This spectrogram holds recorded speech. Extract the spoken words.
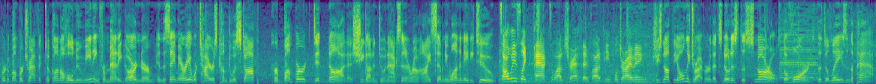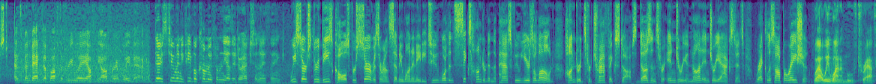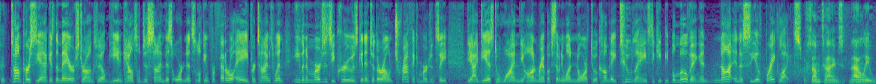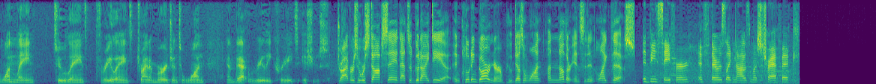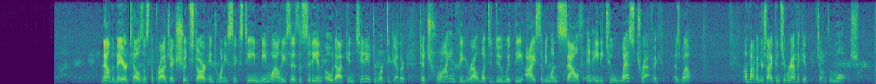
Bumper to bumper traffic took on a whole new meaning for Maddie Gardner. In the same area where tires come to a stop, her bumper did not as she got into an accident around I-71 and 82. It's always like packed, a lot of traffic, a lot of people driving. She's not the only driver that's noticed the snarls, the horns, the delays in the past. It's been backed up off the freeway, off the off-ramp way back. There's too many people coming from the other direction, I think. We searched through these calls for service around 71 and 82, more than 600 in the past few years alone. Hundreds for traffic stops, dozens for injury and non-injury accidents, reckless operation. Well, we want to move traffic. Tom Perciak is the mayor of Strongsville. He and council just signed this ordinance looking for federal aid for times when even emergency crews get into their own traffic emergency. The idea is to widen the on-ramp of 71 North to accommodate two lanes to keep people moving and not in a sea of brake lights. Sometimes not only one lane, two lanes, three lanes, trying to merge into one and that really creates issues. Drivers who were stopped say that's a good idea, including Gardner, who doesn't want another incident like this. It'd be safer if there was like not as much traffic. Now, the mayor tells us the project should start in 2016. Meanwhile, he says the city and ODOT continue to work together to try and figure out what to do with the I-71 South and 82 West traffic as well. I'm 5 on your side consumer advocate Jonathan Walsh.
